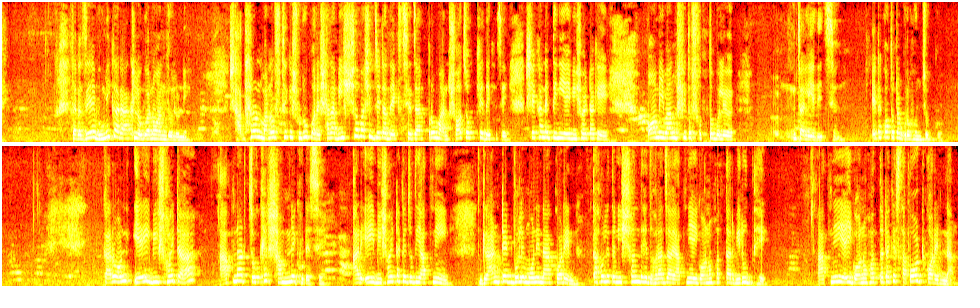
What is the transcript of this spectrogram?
তারা যে ভূমিকা রাখল গণ আন্দোলনে, সাধারণ মানুষ থেকে শুরু করে সারা বিশ্ববাসী যেটা দেখছে, যার প্রমাণ স্বচক্ষে দেখেছে, সেখানে তিনি এই বিষয়টাকে অমীমাংসিত সত্য বলে চালিয়ে দিচ্ছেন। এটা কতটা গ্রহণযোগ্য? কারণ এই বিষয়টা আপনার চোখের সামনে ঘটেছে। আর এই বিষয়টাকে যদি আপনি গ্রান্টেড বলে মনে না করেন, তাহলে তো নিঃসন্দেহে ধরা যায় আপনি এই গণহত্যার বিরুদ্ধে। আপনি এই গণহত্যাটাকে সাপোর্ট করেন না।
